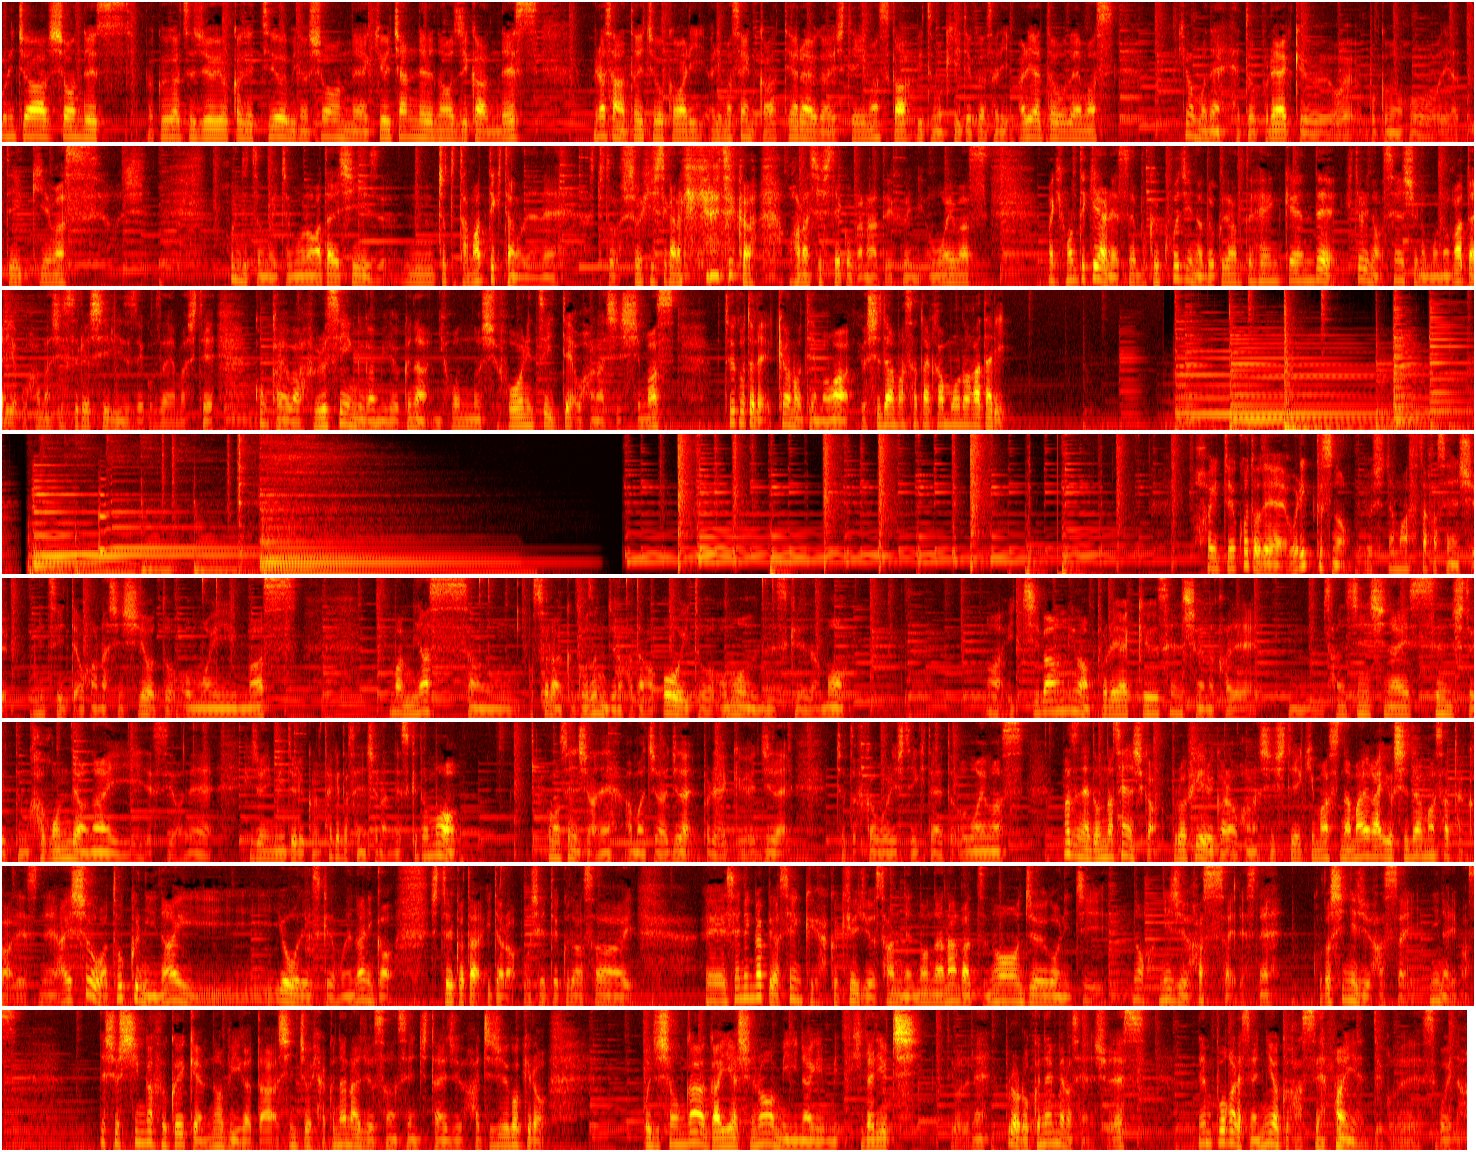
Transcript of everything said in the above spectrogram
こんにちは、ショーンです。6月14日月曜日のショーンの野球チャンネルのお時間です。皆さん体調変わりありませんか？手洗いうがいしていますか？いつも聞いてくださりありがとうございます。今日もね、えっと、プロ野球を僕の方でやっていきます。本日も一応物語シリーズ、んちょっと溜まってきたのでね、ちょっと消費していかなきゃいけないというか、お話ししていこうかなというふうに思います。まあ、基本的にはですね僕個人の独断と偏見で一人の選手の物語をお話しするシリーズでございまして今回はフルスイングが魅力な日本の手法についてお話しします。ということで今日のテーマは吉田正尚物語。ということで、オリックスの吉田正尚選手についてお話ししようと思います。まあ、皆さん、おそらくご存知の方が多いとは思うんですけれども、まあ、一番今、プロ野球選手の中で、うん、三振しない選手といっても過言ではないですよね。非常にミート力の長けた選手なんですけども、この選手はね、アマチュア時代、プロ野球時代、ちょっと深掘りしていきたいと思います。まずね、どんな選手か、プロフィールからお話ししていきます。名前が吉田正尚ですね。相性は特にないようですけどもね、何か知ってる方いたら教えてください。えー、生年月日は1993年の7月の15日の28歳ですね。今年28歳になります。で出身が福井県の B 型、身長173センチ、体重85キロ。ポジションが外野手の右投げ、左打ち。ということでね、プロ6年目の選手です。年俸がですね、2億8000万円ということですごいな。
